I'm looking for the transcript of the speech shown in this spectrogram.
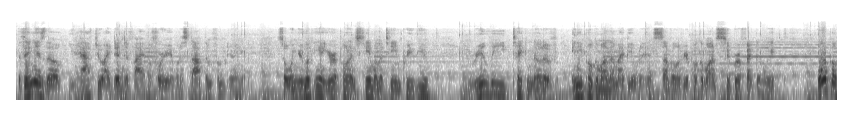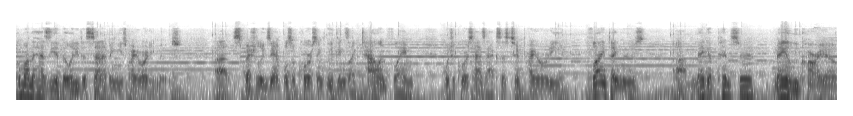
The thing is though, you have to identify it before you're able to stop them from doing it. So when you're looking at your opponent's team on the team preview, really take note of any Pokemon that might be able to hit several of your Pokemon super effectively, or Pokemon that has the ability to set up and use priority moves. Uh, special examples, of course, include things like Talonflame, which of course has access to priority flying type moves, uh, Mega Pinsir, Mega Lucario,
